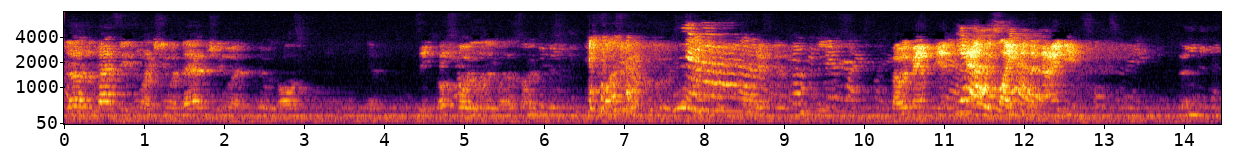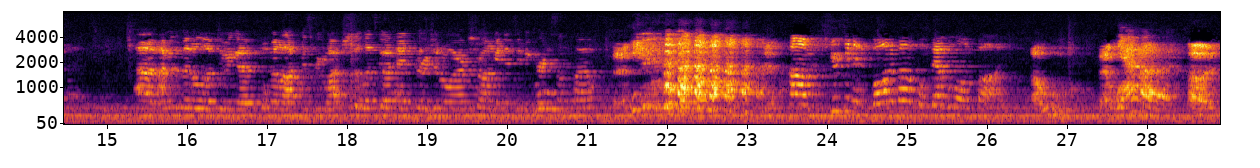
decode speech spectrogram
The, the past season, like, she went bad and she went, it was awesome. Yeah. I'll spoil it, but that's fine. Watch it on Hulu. But with Vamp, yeah, Yeah, that was like yeah. in the a Fullmetal Alchemist rewatch, so let's go ahead throw General Armstrong and Izumi Curtis on the pile. Um, Kirsten and Bonaba from Babylon 5. Oh, one. Yeah. Uh,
